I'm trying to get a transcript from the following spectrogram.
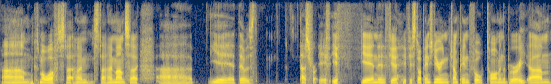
because my wife was stay at home stay at home mum. So uh, yeah, there was that's right. If, if yeah, and then if you if you stop engineering and jump in full time in the brewery, um,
